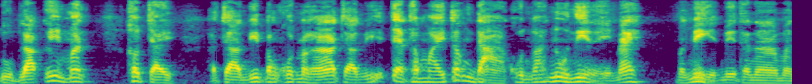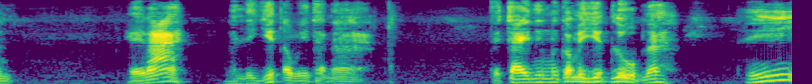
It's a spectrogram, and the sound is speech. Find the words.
รูปลักษณ์เฮ้ยมันเข้าใจอาจารย์วิทย์บางคนมาหาอาจารย์วิทย์แต่ทำไมต้องด่าคนว่านู่นนี่เห็นไหมมันไม่เห็นเวทนามัน เห็นไหมมันเลยยึดเอาเวทนา แต่ใจหนึ่งมันก็ไม่ยึดรูปนะเฮ้ย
